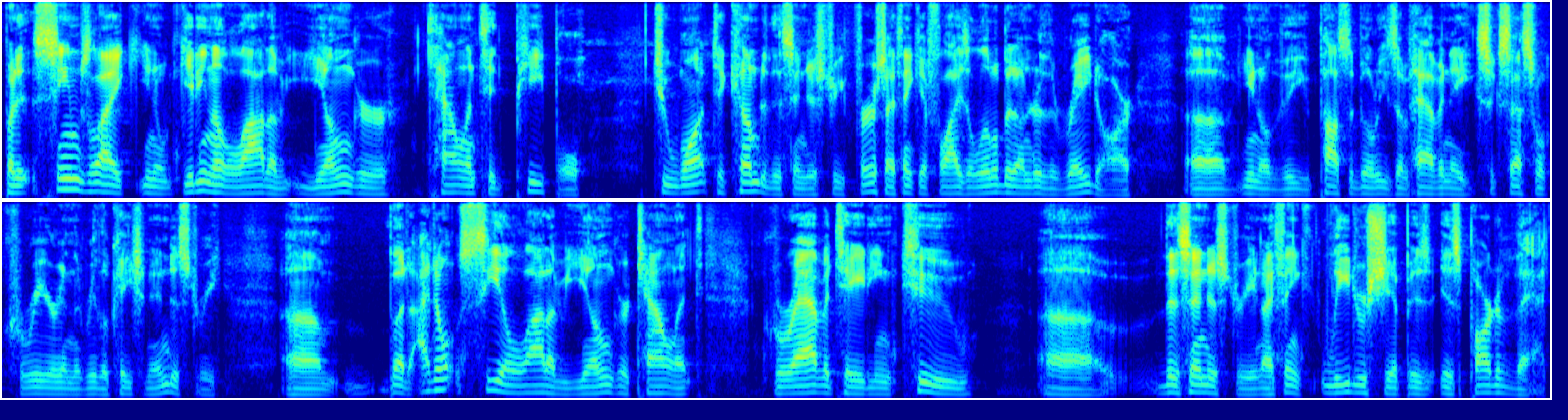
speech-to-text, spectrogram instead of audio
but it seems like you know getting a lot of younger, talented people to want to come to this industry. First, I think it flies a little bit under the radar of you know the possibilities of having a successful career in the relocation industry. Um, but I don't see a lot of younger talent gravitating to uh, this industry, and I think leadership is is part of that.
